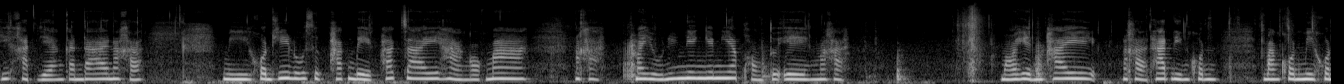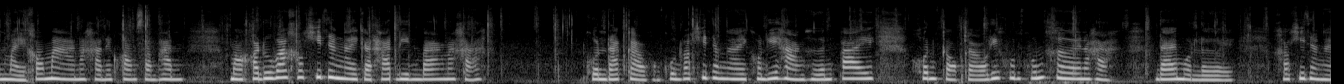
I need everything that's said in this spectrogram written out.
ที่ขัดแย้งกันได้นะคะ มีคนที่รู้สึกพักเบรกพักใจห่างออกมานะคะ มาอยู่นิ่งๆเงียบๆของตัวเองนะคะ หมอเห็นไพ่นะคะธาตุดินคนบางคนมีคนใหม่เข้ามานะคะ ในความสัมพันธ์ หมอขาดูว่าเขาคิดยังไงกับธาตุดินบ้างนะคะ คนรักเก่าของคุณเขาคิดยังไง คนที่ห่างเหินไป คนเก่าๆที่คุณคุ้นเคยนะคะ ได้หมดเลย เขาคิดยังไง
